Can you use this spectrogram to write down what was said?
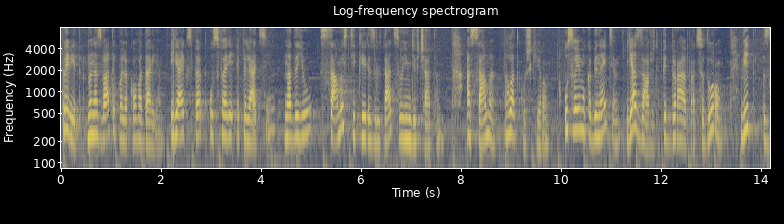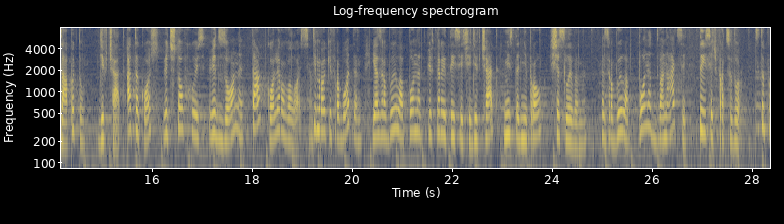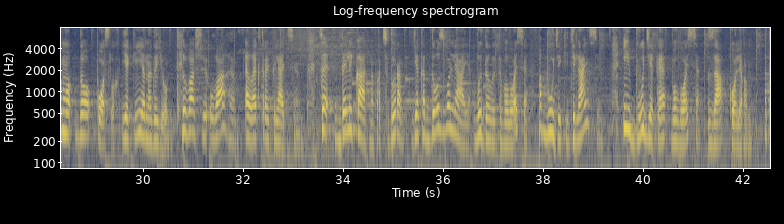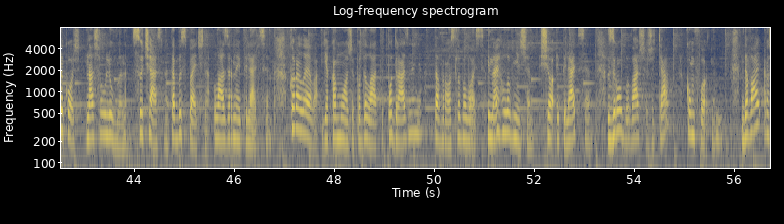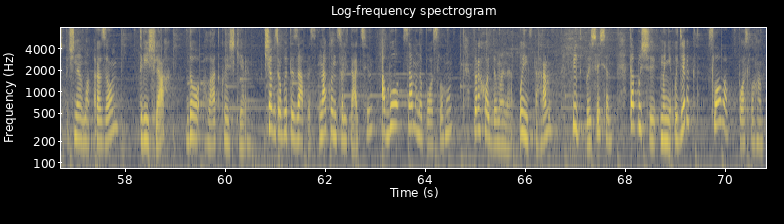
Привіт! Мене звати Полякова Дар'я. Я експерт у сфері епіляції. Надаю саме стійкий результат своїм дівчатам, а саме гладку шкіру. У своєму кабінеті я завжди підбираю процедуру від запиту дівчат, а також відштовхуюсь від зони та кольору волосся. Сім років роботи я зробила понад півтори тисячі дівчат міста Дніпро щасливими. Зробила понад 12 тисяч процедур. Приступимо до послуг, які я надаю. До вашої уваги електроепіляція. Це делікатна процедура, яка дозволяє видалити волосся на будь-якій ділянці і будь-яке волосся за кольором. А також наша улюблена, сучасна та безпечна лазерна епіляція, королева, яка може подолати подразнення та вросле волосся. І найголовніше, що епіляція зробить ваше життя комфортним. Давай розпочнемо разом твій шлях до гладкої шкіри. Щоб зробити запис на консультацію або саме на послугу, переходь до мене у інстаграм, підписуйся та пиши мені у Директ слово послуга.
